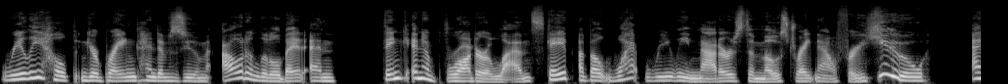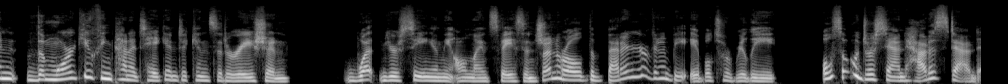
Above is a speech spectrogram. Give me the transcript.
really help your brain kind of zoom out a little bit and think in a broader landscape about what really matters the most right now for you. And the more you can kind of take into consideration what you're seeing in the online space in general, the better you're going to be able to really also understand how to stand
